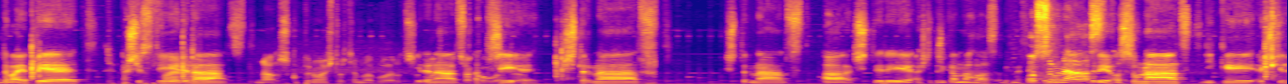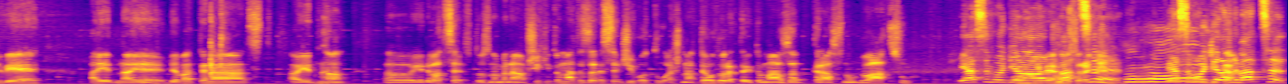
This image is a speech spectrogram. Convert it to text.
2 je 5, a 6 je 11, Na skupinu na čtvrtém levelu je docela 11 máš a něco 3 jako je 14, 14 a 4 je, až to říkám nahlas, abych nefilkoval. 18. 4 je 18, díky, ještě 2 a 1 je 19 a 1 uh, je 20. To znamená, všichni to máte za 10 životů, až na Teodora, který to má za krásnou dvácu. Já jsem hodila Ohnivého 20. zranění. Já jsem hodila Říkám. 20,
